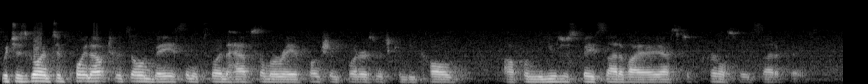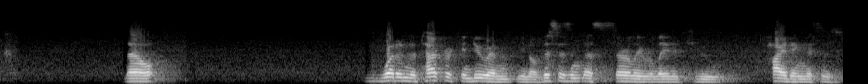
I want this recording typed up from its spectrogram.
which is going to point out to its own base, and it's going to have some array of function pointers which can be called uh, from the user space side of IIS to the kernel space side of things. Now, what an attacker can do, and you know, this isn't necessarily related to hiding. This is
